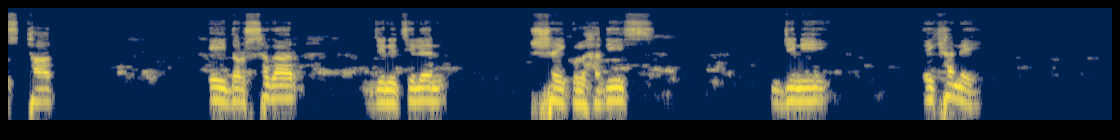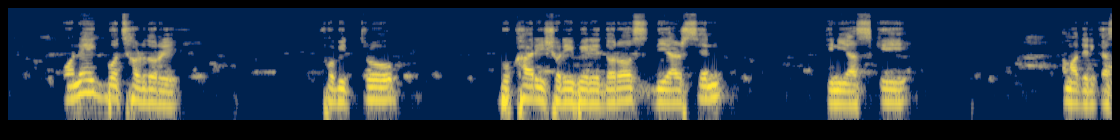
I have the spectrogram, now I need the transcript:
উস্তাদ এই দর্শকার যিনি ছিলেন শেখুল হাদিস, যিনি এখানে অনেক বছর ধরে পবিত্র বুখারি শরীফের দরস দিয়ে আসছেন, তিনি আজকে আমাদের কাছ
